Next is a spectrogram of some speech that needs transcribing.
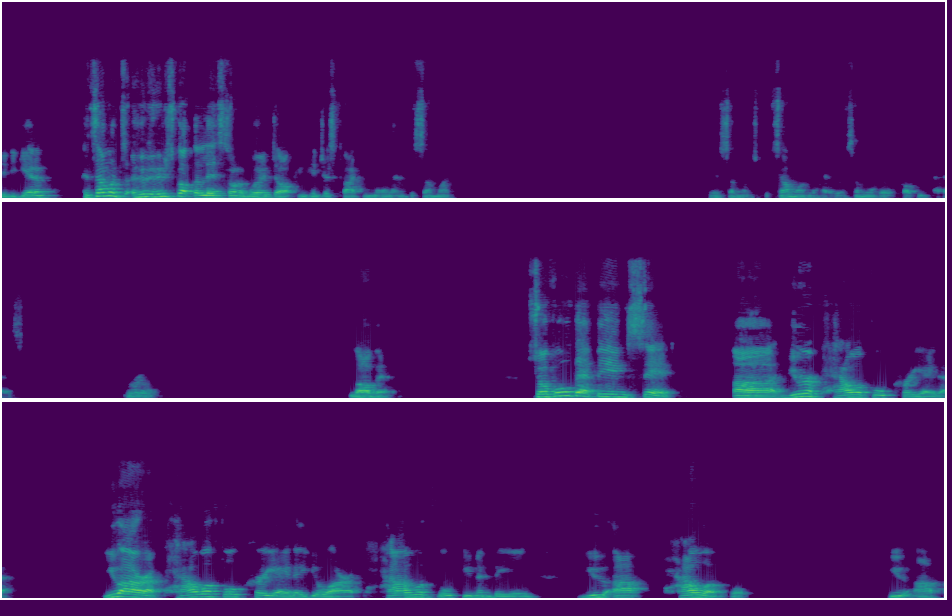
Did you get them? Can someone, who, who's got the list on a Word doc and can just type them all in for someone? Yeah, someone's, someone will have it. Someone will go copy paste. Real. Love it. So with all that being said, uh, you're a powerful creator. You are a powerful creator. You are a powerful human being. You are powerful. You are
